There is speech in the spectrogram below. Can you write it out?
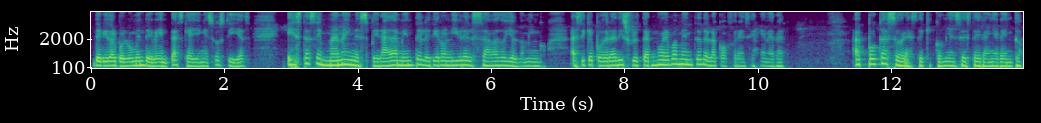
debido al volumen de ventas que hay en esos días, esta semana inesperadamente le dieron libre el sábado y el domingo, así que podrá disfrutar nuevamente de la conferencia general. A pocas horas de que comience este gran evento,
